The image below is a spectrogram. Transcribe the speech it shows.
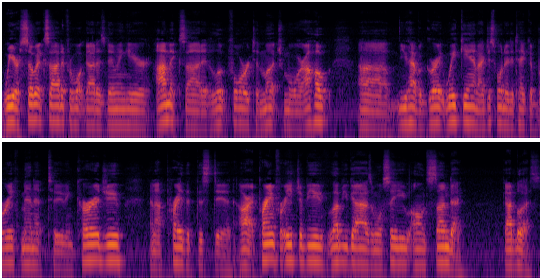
We are so excited for what God is doing here. I'm excited. to look forward to much more. I hope uh, you have a great weekend. I just wanted to take a brief minute to encourage you, and I pray that this did. All right, praying for each of you. Love you guys, and we'll see you on Sunday. God bless.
